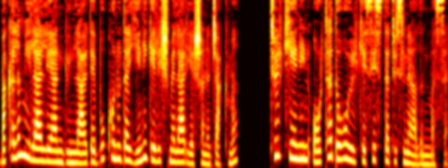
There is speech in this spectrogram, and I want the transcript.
Bakalım ilerleyen günlerde bu konuda yeni gelişmeler yaşanacak mı? Türkiye'nin Orta Doğu ülkesi statüsüne alınması.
